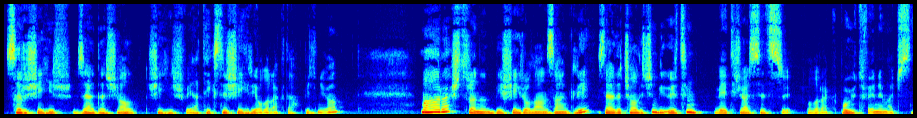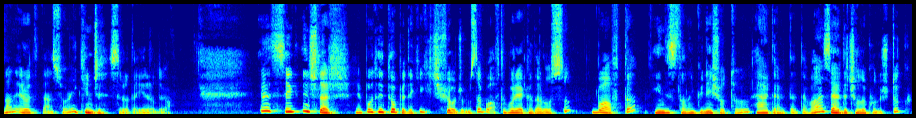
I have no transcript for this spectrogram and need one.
Sarı şehir, zerdeçal şehir veya tekstil şehri olarak da biliniyor. Maharashtra'nın bir şehri olan Zangli, zerdeçal için bir üretim ve ticaret sitesi olarak boyut ve önemi açısından Erode'den sonra ikinci sırada yer alıyor. Evet sevgili dinleyiciler, Botanitopya'daki çift yolculuğumuz da bu hafta buraya kadar olsun. Bu hafta Hindistan'ın güneş otu, her derde de var, zerdeçalı konuştuk.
